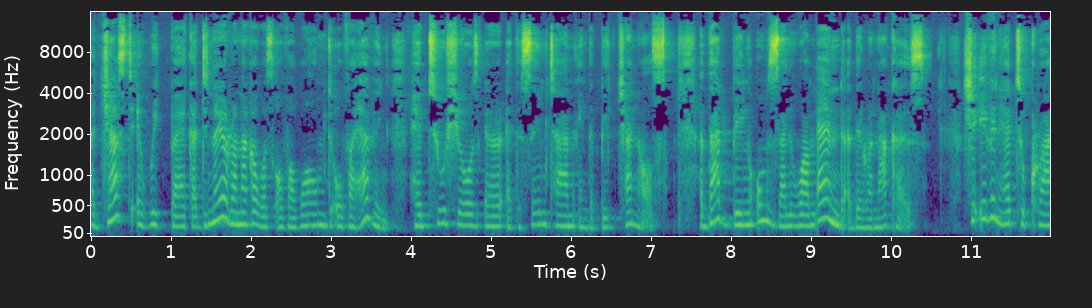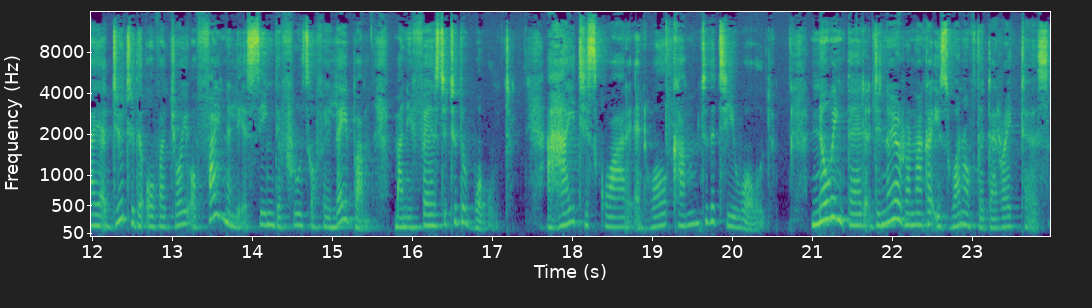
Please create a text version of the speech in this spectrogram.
Uh, just a week back, uh, Dineo Ranaka was overwhelmed over having her two shows air at the same time in the big channels, that being Umzaliwam and the Ranakas. She even had to cry due to the overjoy of finally seeing the fruits of her labor manifest to the world. Hi T Squad and welcome to the Tea World. Knowing that Dineo Ranaka is one of the directors,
